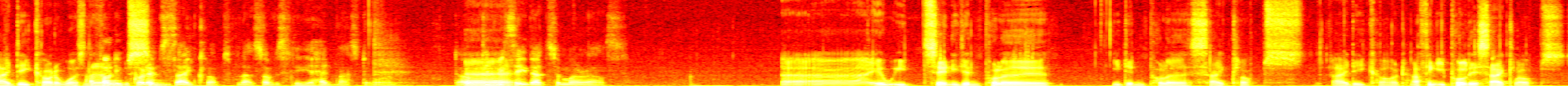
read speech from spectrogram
ID card it was. I thought he was put Cyclops, but that's obviously a headmaster one. Did Uh, we see that somewhere else? Uh, it, he certainly didn't pull a. He didn't pull a Cyclops ID card. I think he pulled his Cyclops.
